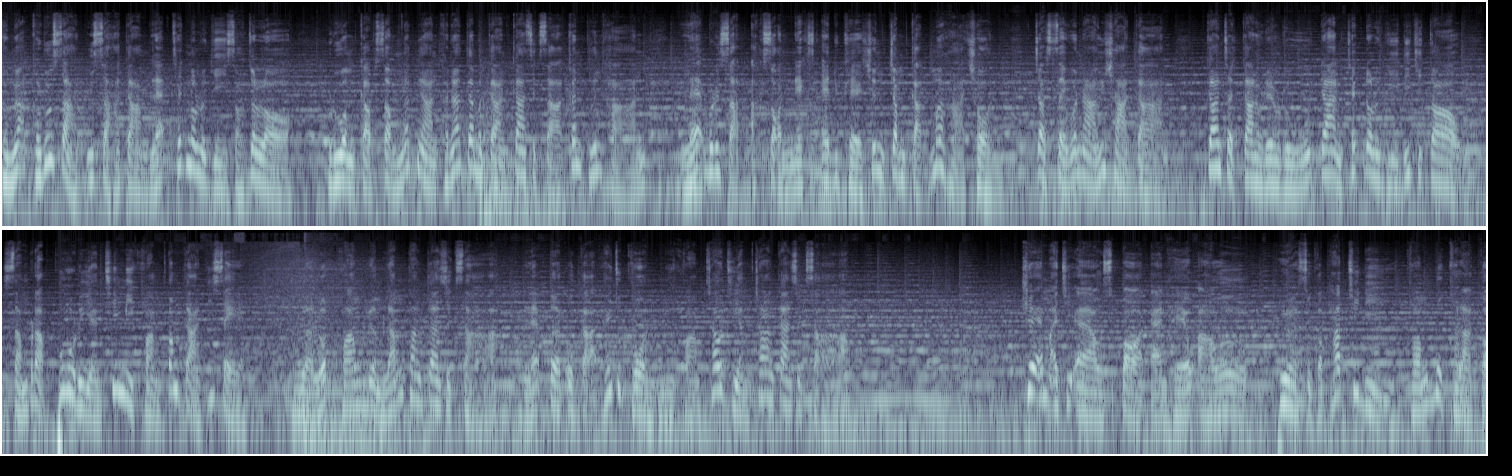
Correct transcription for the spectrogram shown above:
คณะครุศาสตร์อุตสาหกรรมและเทคโนโลยีสจลร่วมกับสำนักงานคณะกรรมการการศึกษาขั้นพื้นฐาน และบริษัทอักษร Next Education จำกัดมหาชน จัดเสวนาวิชาการ การจัดการเรียนรู้ด้านเทคโนโลยีดิจิทัลสำหรับผู้เรียนที่มีความต้องการพิเศษ เพื่อลดความเหลื่อมล้ำทางการศึกษา และเปิดโอกาสให้ทุกคนมีความเท่าเทียมทางการศึกษา KMITL Sport and Health Hour เพื่อสุขภาพที่ดีของบุคลาก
